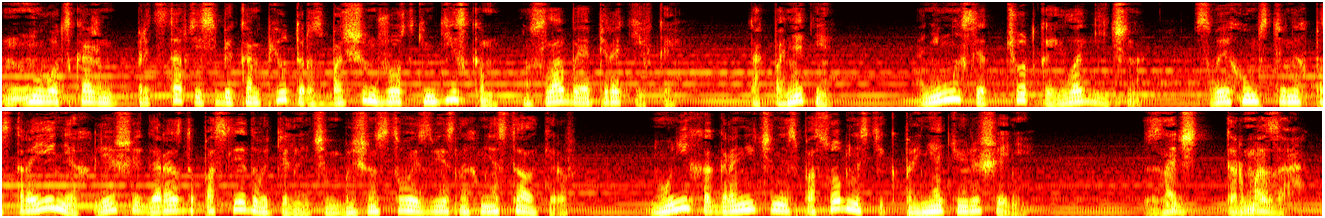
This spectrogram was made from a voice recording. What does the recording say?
Ну вот, скажем, представьте себе компьютер с большим жестким диском, но слабой оперативкой. Так понятнее? Они мыслят четко и логично. В своих умственных построениях лешие гораздо последовательнее, чем большинство известных мне сталкеров. Но у них ограниченные способности к принятию решений. «Значит, тормоза», —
